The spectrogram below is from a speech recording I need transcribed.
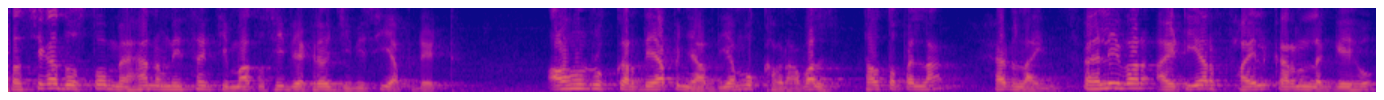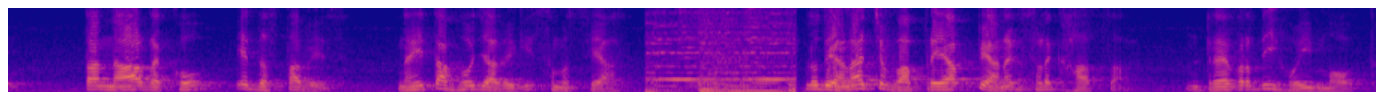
ਸਤਿ ਸ਼੍ਰੀ ਅਕਾਲ ਦੋਸਤੋ, ਮੈਂ ਹਾਂ ਨਵਨੀਤ ਸਿੰਘ ਚੀਮਾ, ਤੁਸੀਂ ਵੇਖ ਰਹੇ ਹੋ ਜੀਬੀਸੀ ਅਪਡੇਟ। ਆਓ ਹੁਣ ਰੁਕ ਕਰਦੇ ਹਾਂ ਪੰਜਾਬ ਦੀਆਂ ਮੁੱਖ ਖਬਰਾਂ ਵੱਲ। ਸਭ ਤੋਂ ਪਹਿਲਾਂ ਹੈਡਲਾਈਨਸ। ਪਹਿਲੀ ਵਾਰ ਆਈਟੀਆਰ ਫਾਈਲ ਕਰਨ ਲੱਗੇ ਹੋ ਤਾਂ ਨਾਲ ਰੱਖੋ ਇਹ ਦਸਤਾਵੇਜ਼, ਨਹੀਂ ਤਾਂ ਹੋ ਜਾਵੇਗੀ ਸਮੱਸਿਆ। ਲੁਧਿਆਣਾ 'ਚ ਵਾਪਰਿਆ ਭਿਆਨਕ ਸੜਕ ਹਾਦਸਾ, ਡਰਾਈਵਰ ਦੀ ਹੋਈ ਮੌਤ।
